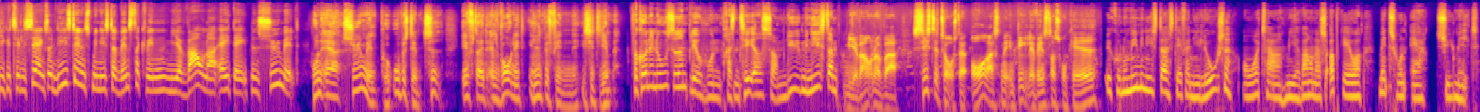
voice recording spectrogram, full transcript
digitaliserings- og ligestillingsminister Venstrekvinden Mia Wagner er i dag blevet sygemeldt. Hun er sygemeldt på ubestemt tid efter et alvorligt ildbefindende i sit hjem. For kun en uge siden blev hun præsenteret som ny minister. Mia Wagner var sidste torsdag overraskende en del af Venstres rokade. Økonomiminister Stefanie Lose overtager Mia Wagners opgaver, mens hun er sygemeldt.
